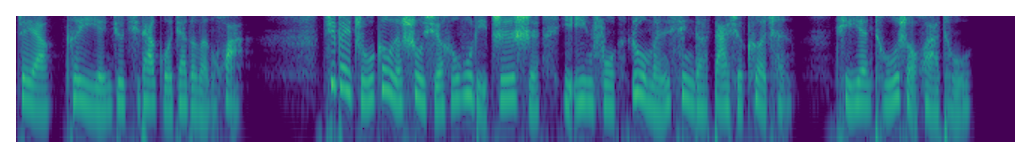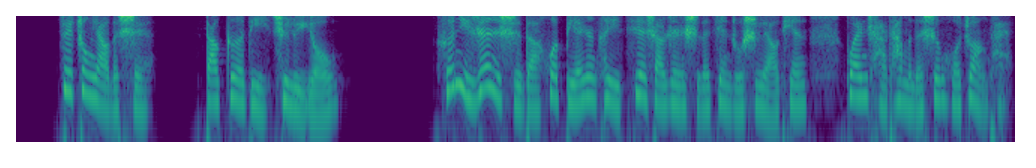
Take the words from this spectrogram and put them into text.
这样可以研究其他国家的文化，具备足够的数学和物理知识，以应付入门性的大学课程，体验徒手画图。最重要的是，到各地去旅游，和你认识的或别人可以介绍认识的建筑师聊天，观察他们的生活状态，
